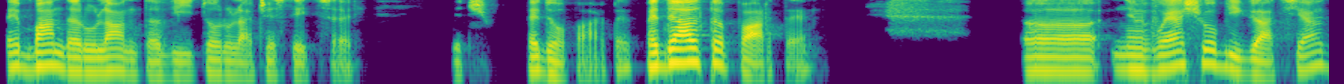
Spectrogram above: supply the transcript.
pe bandă rulantă viitorul acestei țări. Deci, pe de o parte. Pe de altă parte, nevoia și obligația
